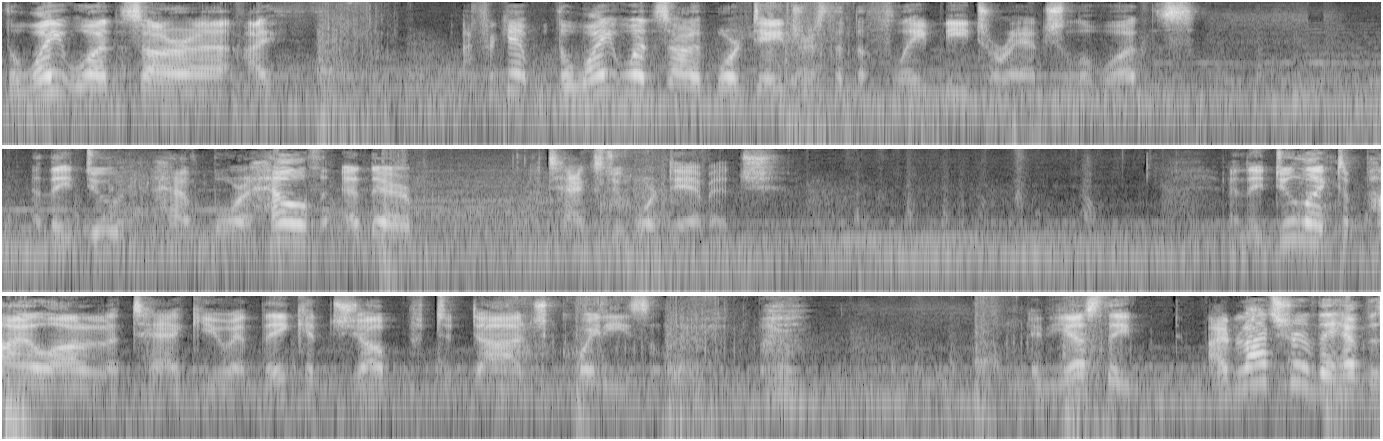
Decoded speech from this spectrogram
The white ones are, uh, I... I forget, the white ones are more dangerous than the flame knee tarantula ones. And they do have more health, and their attacks do more damage. And they do like to pile on and attack you, and they can jump to dodge quite easily. and yes, they... I'm not sure if they have the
